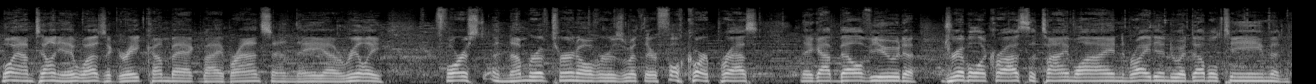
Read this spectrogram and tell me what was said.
Boy, I'm telling you, it was a great comeback by Bronson. They uh, really forced a number of turnovers with their full court press. They got Bellevue to dribble across the timeline right into a double team and,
